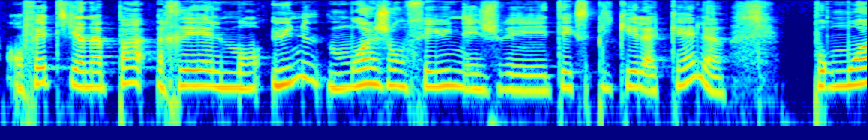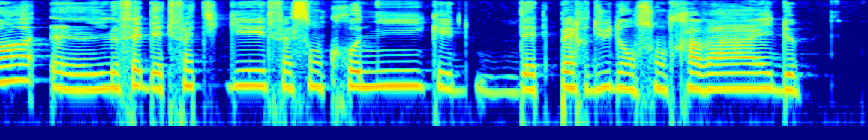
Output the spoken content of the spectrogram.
En fait, il n'y en a pas réellement une. Moi, j'en fais une et je vais t'expliquer laquelle. Pour moi, euh, le fait d'être fatigué de façon chronique et d'être perdu dans son travail, de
